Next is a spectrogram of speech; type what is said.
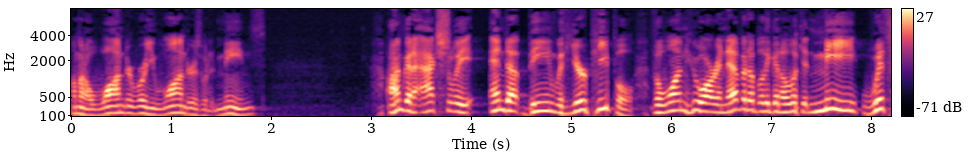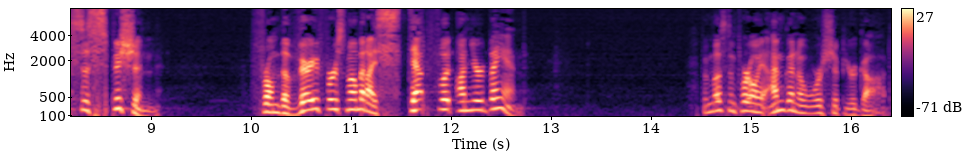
I'm going to wander where you wander, is what it means. I'm going to actually end up being with your people, the one who are inevitably going to look at me with suspicion from the very first moment I step foot on your land. But most importantly, I'm going to worship your God.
